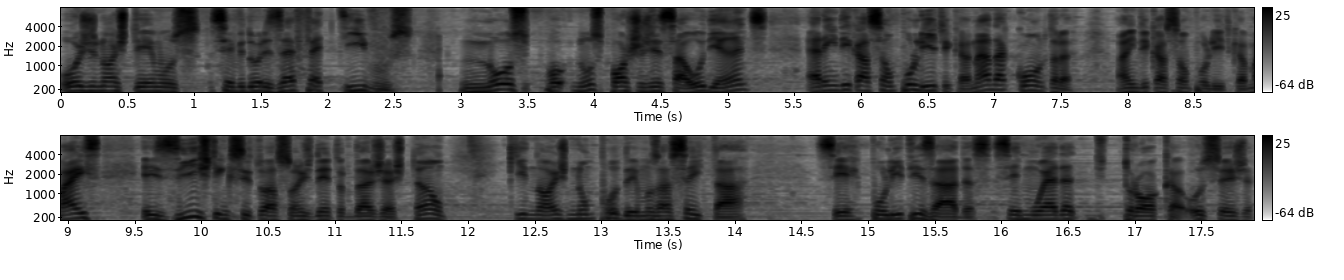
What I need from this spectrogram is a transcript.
Hoje nós temos servidores efetivos nos, nos postos de saúde. Antes era indicação política, nada contra a indicação política, mas existem situações dentro da gestão que nós não podemos aceitar ser politizadas, ser moeda de troca, ou seja,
